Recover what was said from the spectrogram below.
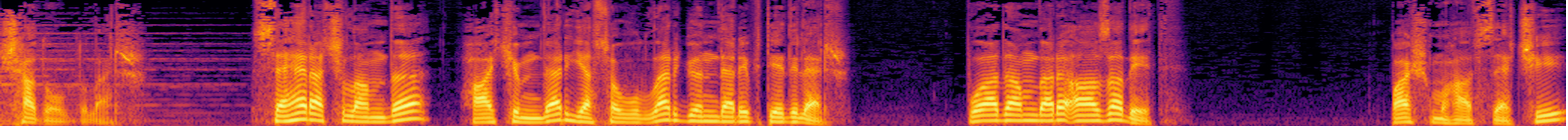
şad oldular. Səhər açılanda hakimlər yasavullar göndərib dedilər, bu adamları azad et. Baş mühafizəçi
